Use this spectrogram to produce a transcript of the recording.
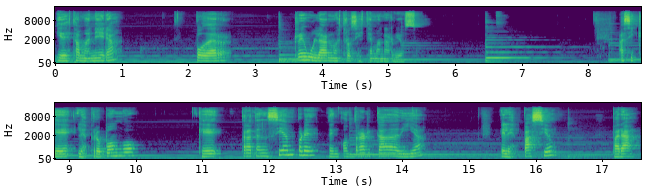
Y de esta manera poder regular nuestro sistema nervioso. Así que les propongo que traten siempre de encontrar cada día el espacio para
